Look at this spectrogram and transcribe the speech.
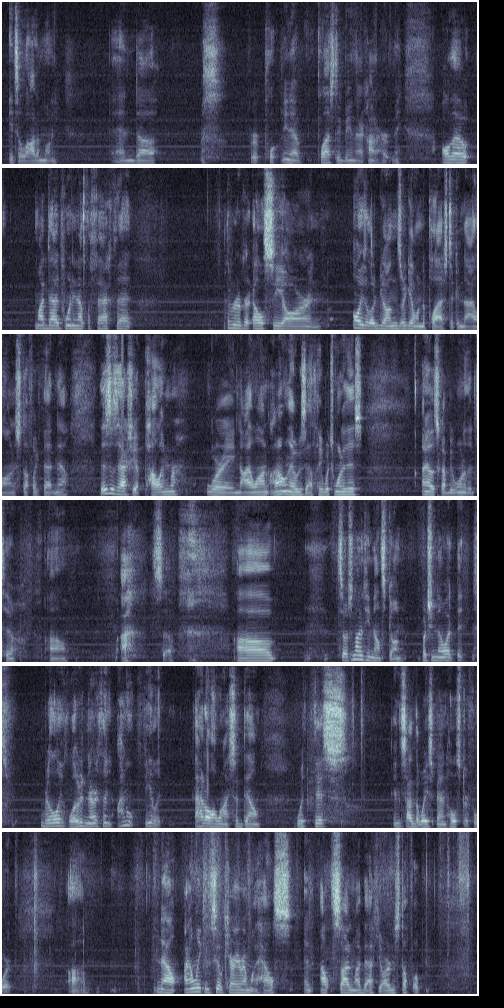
it's a lot of money. And uh, for you know, plastic being there kind of hurt me. Although my dad pointed out the fact that the Ruger LCR and all these other guns are going to plastic and nylon and stuff like that now. This is actually a polymer or a nylon. I don't know exactly which one it is. I know it's got to be one of the two. Ah, so, uh, so it's a 19 ounce gun, but you know what? It's really loaded and everything. I don't feel it at all when I sit down with this inside the waistband holster for it. Um, now, I only can conceal carry around my house and outside in my backyard and stuff. Oh,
